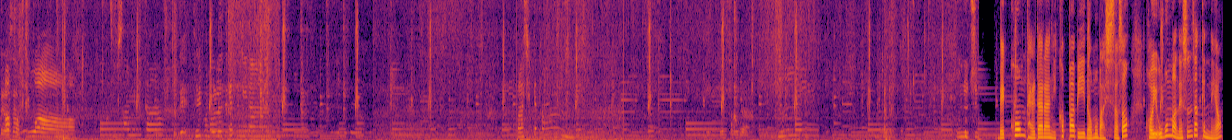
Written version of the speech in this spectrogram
그래서 우와. 감사합니다. 네, 들고 몰라드겠습니다. 맛있겠다. 됐습니다. 오늘 집 매콤 달달한 이 컵밥이 너무 맛있어서 거의 5분 만에 순삭했네요.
